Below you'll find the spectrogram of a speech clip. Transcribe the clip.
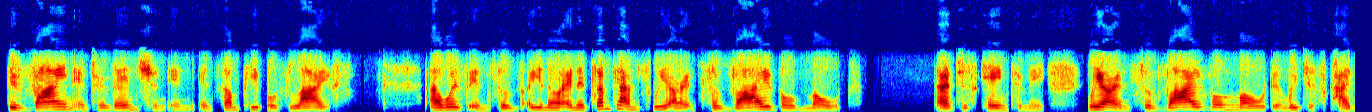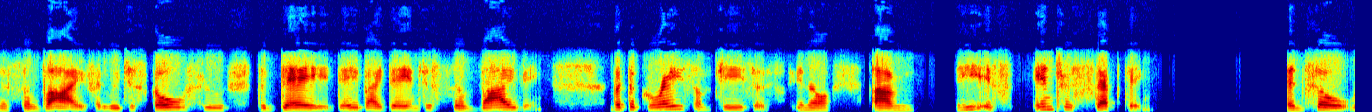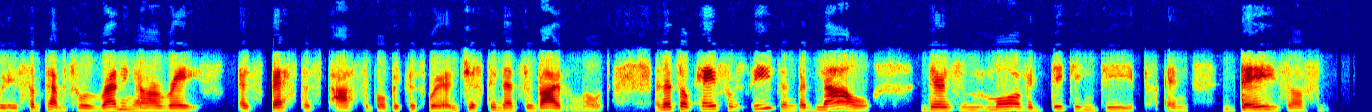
divine intervention in, in some people's lives. I was in, you know, and it, sometimes we are in survival mode. That just came to me. We are in survival mode and we just kind of survive and we just go through the day, day by day, and just surviving. But the grace of Jesus, you know, um, He is intercepting. And so we sometimes we're running our race as best as possible because we're just in that survival mode. And that's okay for a season, but now there's more of a digging deep and days of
